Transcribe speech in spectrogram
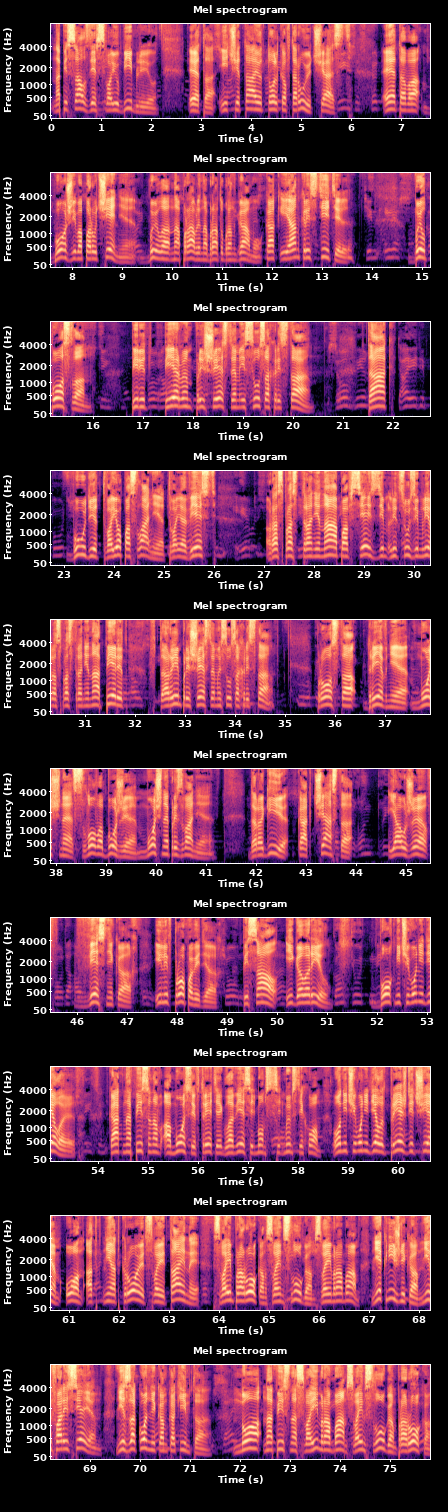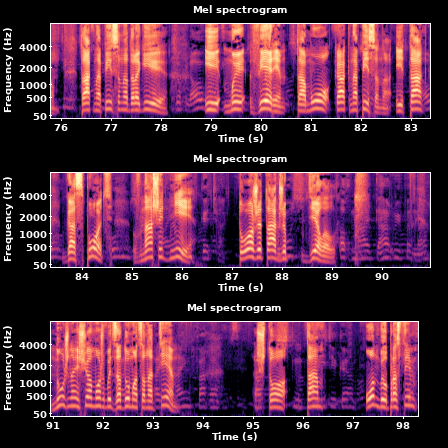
написал здесь свою Библию это и читаю только вторую часть этого Божьего поручения было направлено брату Брангаму, как Иоанн Креститель был послан перед первым пришествием Иисуса Христа так будет твое послание, твоя весть распространена по всей зем... лицу земли, распространена перед вторым пришествием Иисуса Христа. Просто древнее, мощное Слово Божье, мощное призвание. Дорогие, как часто я уже в вестниках или в проповедях писал и говорил, Бог ничего не делает. Как написано в Амосе в 3 главе 7, 7 стихом, Он ничего не делает, прежде чем Он от, не откроет свои тайны своим пророкам, своим слугам, своим рабам, не книжникам, не фарисеям, не законникам каким-то, но написано своим рабам, своим слугам, пророкам. Так написано, дорогие. И мы верим тому, как написано. И так Господь в наши дни тоже так же делал. Нужно еще, может быть, задуматься над тем, что там он был простым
